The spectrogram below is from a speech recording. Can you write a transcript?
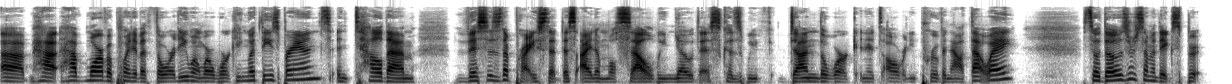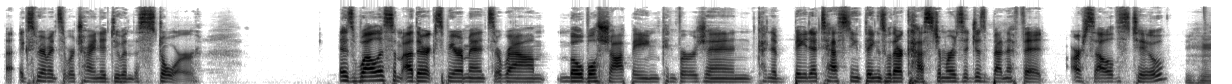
uh, ha- have more of a point of authority when we're working with these brands and tell them this is the price that this item will sell. We know this because we've done the work and it's already proven out that way. So those are some of the exper- experiments that we're trying to do in the store, as well as some other experiments around mobile shopping, conversion, kind of beta testing things with our customers that just benefit ourselves too. Mm-hmm.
